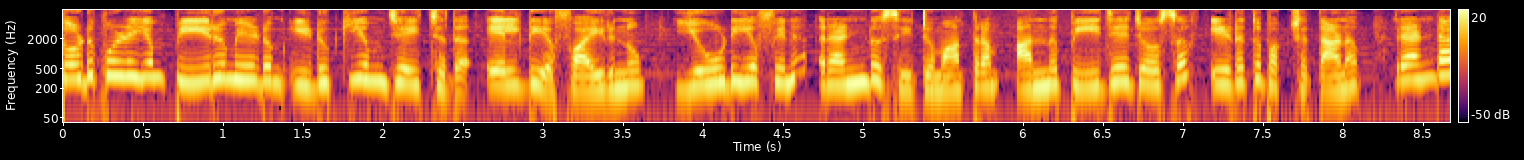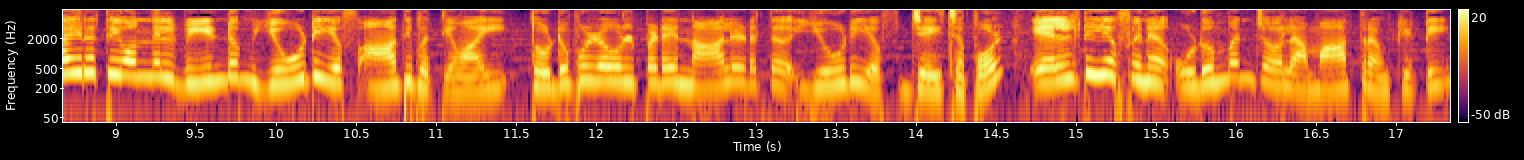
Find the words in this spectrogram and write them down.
തൊടുപുഴയും പീരുമേടും ഇടുക്കിയും ജയിച്ചത് എൽ ഡി എഫ് ആയിരുന്നു. യു ഡി എഫിന് രണ്ടു സീറ്റ് മാത്രം. അന്ന് പി ജെ ജോസഫ് ഇടതുപക്ഷത്താണ്. രണ്ടായിരത്തി ഒന്നിൽ വീണ്ടും യു ഡി എഫ് ആധിപത്യമായി. തൊടുപുഴ ഉൾപ്പെടെ നാലിടത്ത് യു ഡി എഫ് ജയിച്ചപ്പോൾ എൽ ഡി എഫിന് ഉടുമ്പൻചോല മാത്രം കിട്ടി.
